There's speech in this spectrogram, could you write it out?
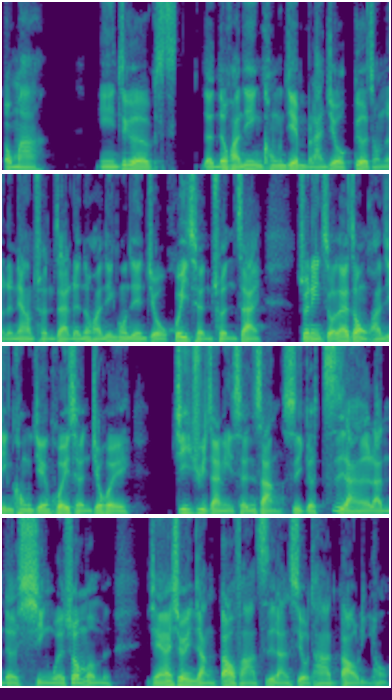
懂吗？你这个人的环境空间本来就有各种的能量存在，人的环境空间就有灰尘存在，所以你走在这种环境空间，灰尘就会积聚在你身上，是一个自然而然的行为。所以，我们。以前在修行讲道法自然是有它的道理吼，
